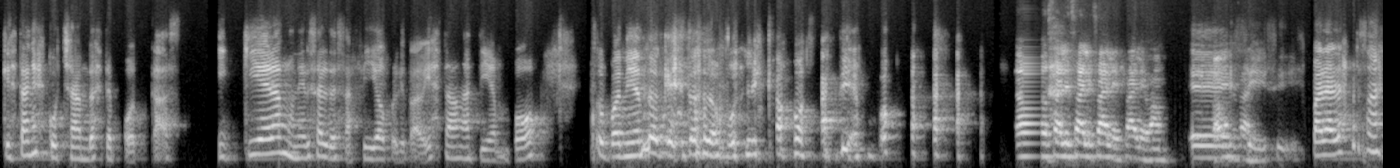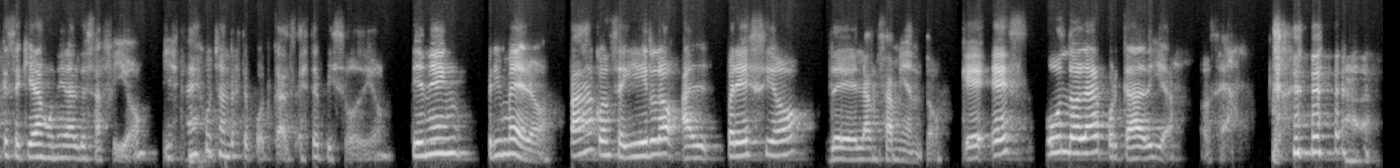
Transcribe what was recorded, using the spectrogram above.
que están escuchando este podcast y quieran unirse al desafío, porque todavía estaban a tiempo, suponiendo que esto lo publicamos a tiempo. sale, sale, sale, sale, vamos. Eh, sí, sí. Para las personas que se quieran unir al desafío y están escuchando este podcast, este episodio, tienen, primero, van a conseguirlo al precio de lanzamiento, que es un dólar por cada día. O sea,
